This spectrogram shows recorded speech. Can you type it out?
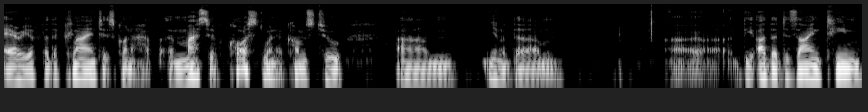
area for the client. It's going to have a massive cost when it comes to, um, you know, the um, uh, the other design team,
